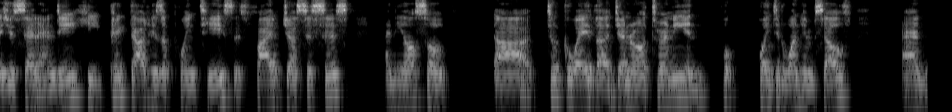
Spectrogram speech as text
as you said, Andy, he picked out his appointees. There's five justices, and he also uh, took away the general attorney and appointed one himself. And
